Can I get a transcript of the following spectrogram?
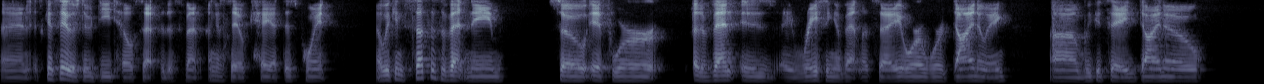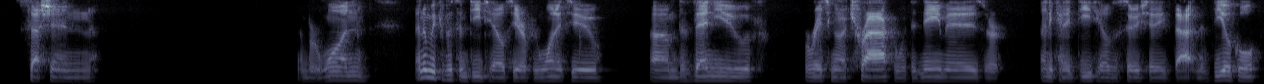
And it's going to say there's no detail set for this event. I'm going to say okay at this point. Now we can set this event name. So if we're an event is a racing event, let's say, or we're dynoing, um, we could say dyno session number one. And then we could put some details here if we wanted to. Um, the venue, if we're racing on a track, or what the name is, or any kind of details associated with that. And the vehicle,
